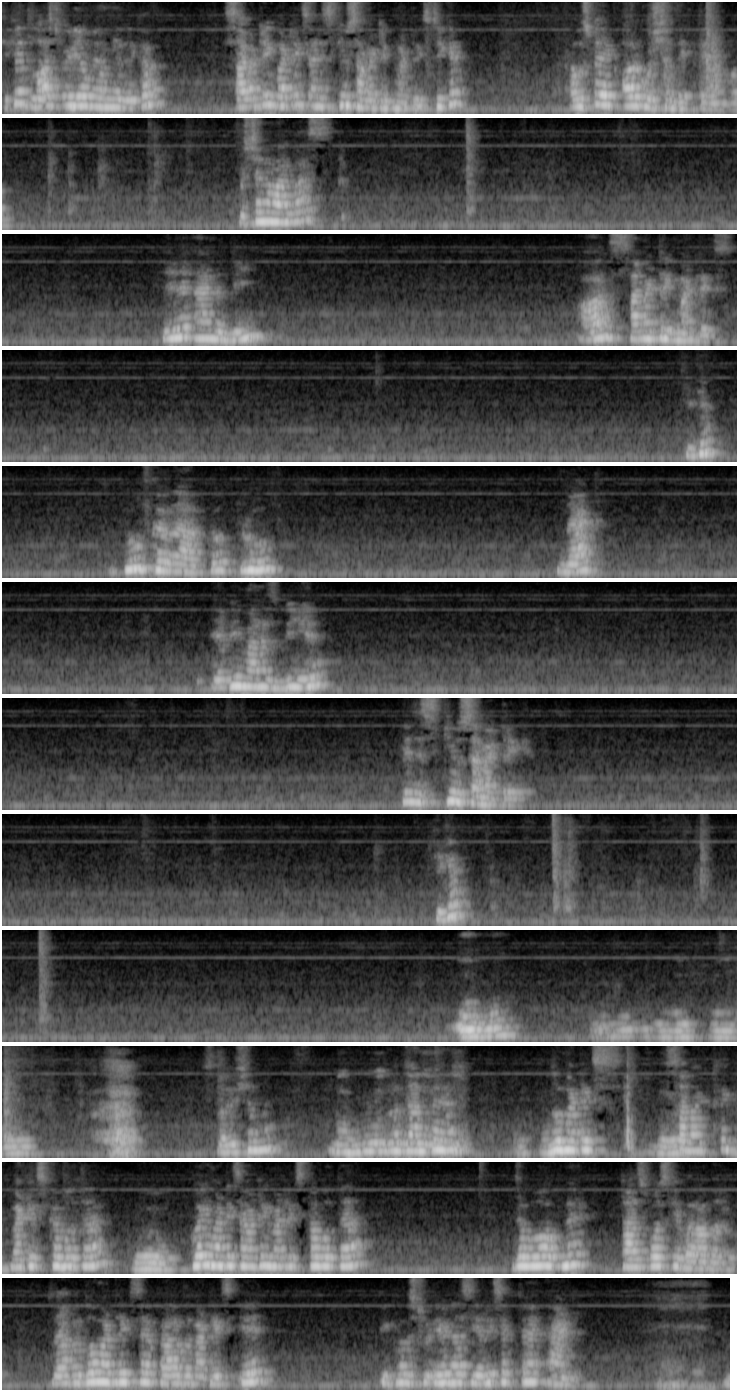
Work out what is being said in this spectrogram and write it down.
ठीक है? तो लास्ट वीडियो में हमने देखा symmetric matrix and skew symmetric matrix ठीक है? अब उस पर एक और क्वेश्चन देखते हैं हम लोग। क्वेश्चन हमारे पास? A and B are symmetric matrix ठीक है? प्रूफ करना है आपको proof that A B minus B A is skew ठीक है ओहो सॉल्यूशन में हम लोग जानते हैं। दो मैट्रिक्स सिमेट्रिक मैट्रिक्स कब होता है? कोई मैट्रिक्स सिमेट्रिक मैट्रिक्स कब होता है? जब वो अपने ट्रांसपोज के बराबर हो। तो यहाँ पे दो मैट्रिक्स है पहला तो matrix A equals to A dash ये लिख सकते हैं and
